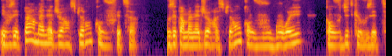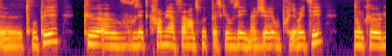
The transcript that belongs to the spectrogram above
Et vous n'êtes pas un manager inspirant quand vous faites ça. Vous êtes un manager inspirant quand vous vous gourez, quand vous dites que vous êtes trompé, que vous vous êtes cramé à faire un truc parce que vous avez mal géré vos priorités, donc, euh,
